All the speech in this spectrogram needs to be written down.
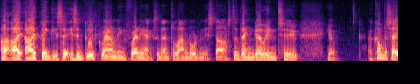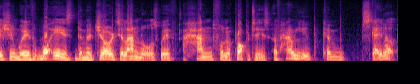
I, I think it's a, it's a good grounding for any accidental landlord and it starts to then go into you know a conversation with what is the majority of landlords with a handful of properties of how you can scale up.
